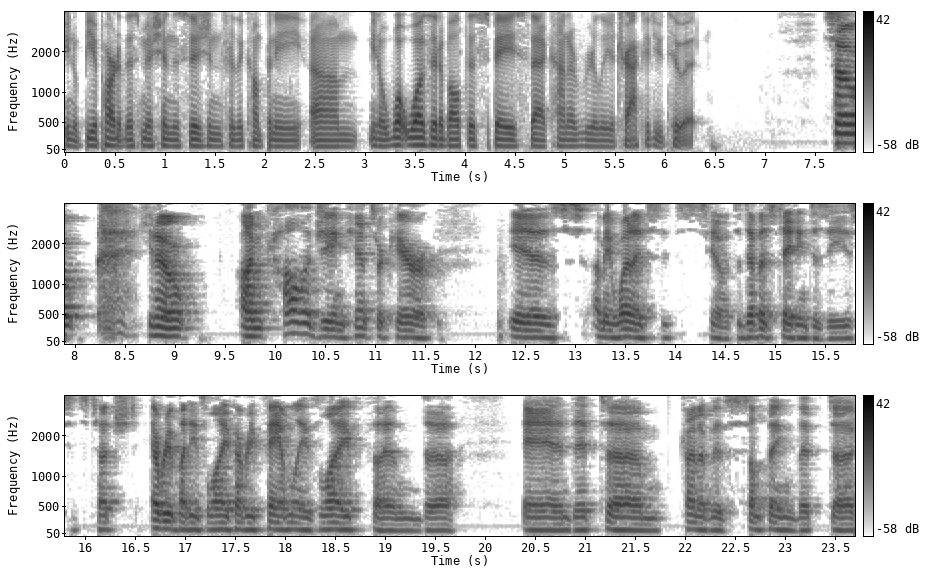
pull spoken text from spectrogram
you know, be a part of this mission, this vision for the company? Um, you know, what was it about this space that kind of really attracted you to it? So, you know, oncology and cancer care is I mean, one, it's it's you know, it's a devastating disease. It's touched everybody's life, every family's life, and uh, and it um, kind of is something that uh,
